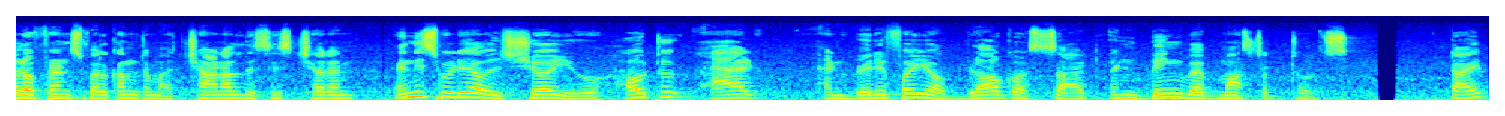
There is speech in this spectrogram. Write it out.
Hello friends, welcome to my channel. This is Charan. In this video, I will show you how to add and verify your blog or site in Bing Webmaster Tools. Type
